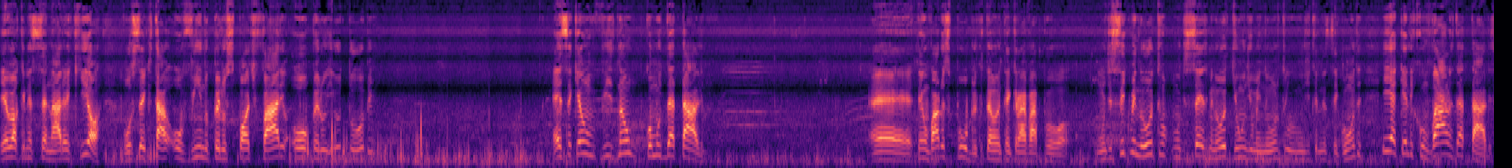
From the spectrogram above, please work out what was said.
Eu aqui nesse cenário aqui, ó, você que está ouvindo pelo Spotify ou pelo YouTube. Esse aqui é um vídeo não como detalhe. É, tem vários públicos, então eu tenho que levar por um de 5 minutos, um de 6 minutos, um de 1 um minuto, um de 30 segundos e aquele com vários detalhes,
